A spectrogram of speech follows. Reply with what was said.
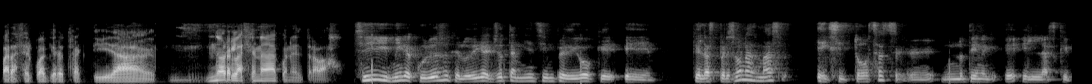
para hacer cualquier otra actividad no relacionada con el trabajo. Sí, mira, curioso que lo digas. Yo también siempre digo que, eh, que las personas más exitosas, eh, no tiene, eh, las que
